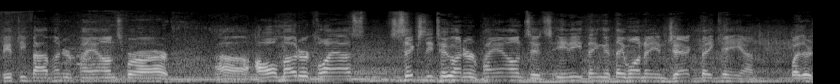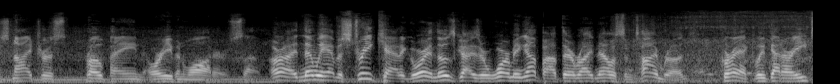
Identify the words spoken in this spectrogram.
5,500 pounds for our uh, all motor class, 6,200 pounds. It's anything that they want to inject, they can, whether it's nitrous, propane, or even water. So. All right, and then we have a street category, and those guys are warming up out there right now with some time runs. Correct. We've got our ET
